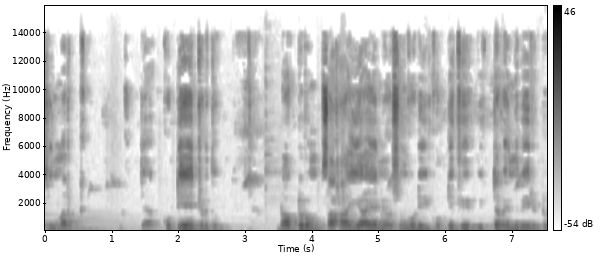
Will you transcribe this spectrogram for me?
ജീൻ മാർക്ക് കുട്ടിയെ ഏറ്റെടുത്തു. ഡോക്ടറും സഹായിയായ നഴ്സും കൂടി കുട്ടിക്ക് വിക്ടർ എന്ന് പേരിട്ടു.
